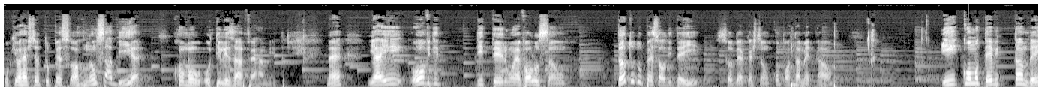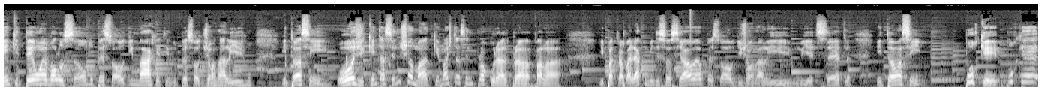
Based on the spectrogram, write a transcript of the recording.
Porque o restante do pessoal não sabia como utilizar a ferramenta. Né? E aí houve de, de ter uma evolução tanto do pessoal de TI sobre a questão comportamental e como teve também que ter uma evolução do pessoal de marketing, do pessoal de jornalismo. Então, assim, hoje quem está sendo chamado, quem mais está sendo procurado para falar e para trabalhar com mídia social é o pessoal de jornalismo e etc. Então, assim, por quê? Porque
